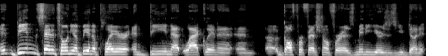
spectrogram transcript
And being in San Antonio, being a player, and being at Lackland and, and a golf professional for as many years as you've done it,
